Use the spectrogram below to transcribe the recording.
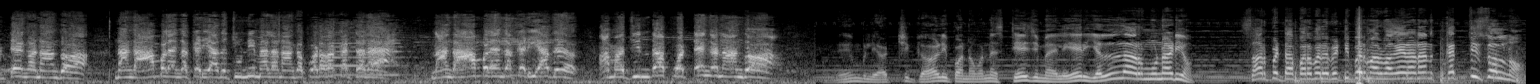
பொட்டேங்க நாங்க? நாங்க ஆம்பளைங்க கிடையாது. சுண்ணி மேல நாங்க புடவை கட்டல. நாங்க ஆம்பளைங்க கிடையாது. ஆமா ஜிந்தா பொட்டேங்க நாங்க. வேம்பிலி அடிச்சு காலி பண்ண உடனே ஸ்டேஜ் மேல ஏறி எல்லாரும் முன்னாடியும் சார்பெட்டா பரபர வெட்டி பெருமாள் வகையறாடான்னு கத்தி சொல்லணும்.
